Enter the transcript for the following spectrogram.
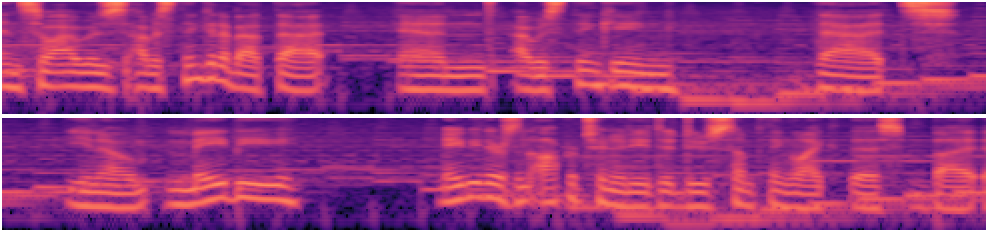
And so I was I was thinking about that, and I was thinking that you know maybe maybe there's an opportunity to do something like this, but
